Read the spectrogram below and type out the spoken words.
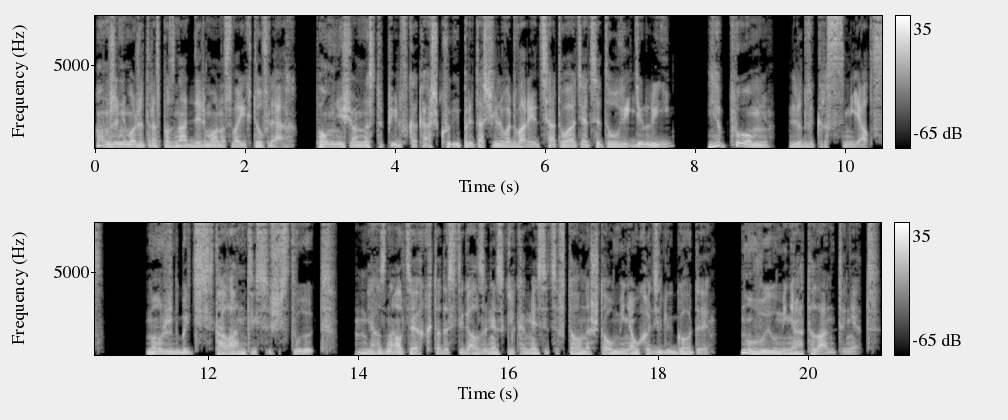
Он же не может распознать дерьмо на своих туфлях. Помнишь, он наступил в какашку и притащил во дворец, а твой отец это увидел и...» «Я помню», — Людвиг рассмеялся. «Может быть, таланты существуют, Я знал тех, кто достигал за несколько месяцев то, на что у меня уходили годы. Но, увы, у меня таланта нет».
